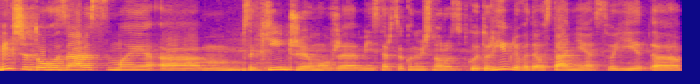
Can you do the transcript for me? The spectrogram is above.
Більше того, зараз ми е, закінчуємо вже Міністерство економічного розвитку і торгівлі веде останні свої. Е,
